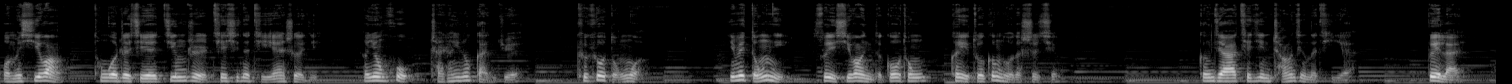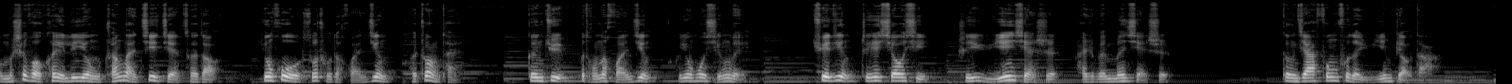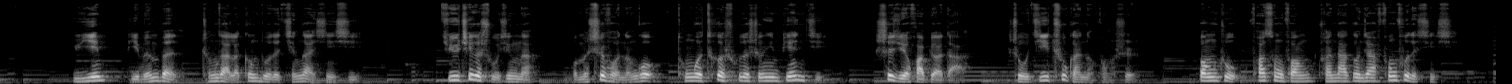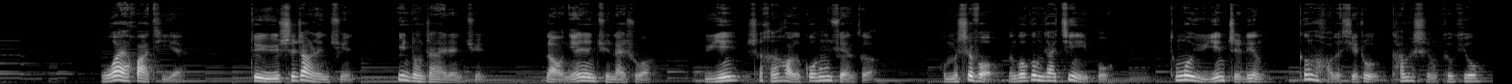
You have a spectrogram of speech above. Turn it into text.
我们希望通过这些精致贴心的体验设计，让用户产生一种感觉：QQ 懂我。因为懂你，所以希望你的沟通可以做更多的事情，更加贴近场景的体验。未来。我们是否可以利用传感器检测到用户所处的环境和状态，根据不同的环境和用户行为，确定这些消息是以语音显示还是文本显示？更加丰富的语音表达，语音比文本承载了更多的情感信息。基于这个属性呢，我们是否能够通过特殊的声音编辑、视觉化表达、手机触感等方式，帮助发送方传达更加丰富的信息？无碍化体验，对于视障人群、运动障碍人群、老年人群来说，语音是很好的沟通选择。我们是否能够更加进一步，通过语音指令，更好的协助他们使用 QQ？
